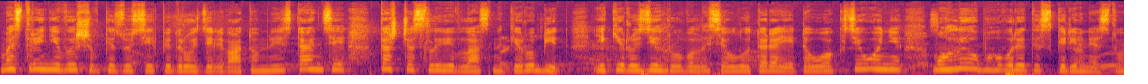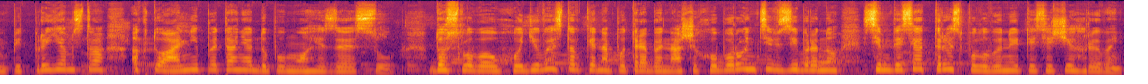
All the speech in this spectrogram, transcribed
Майстрині вишивки з усіх підрозділів атомної станції та щасливі власники робіт, які розігрувалися у лотереї та у акціоні, могли обговорити з керівництвом підприємства актуальні питання допомоги ЗСУ. До слова, у ході виставки на потреби наших оборонців зібрано 73,5 тисячі гривень.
